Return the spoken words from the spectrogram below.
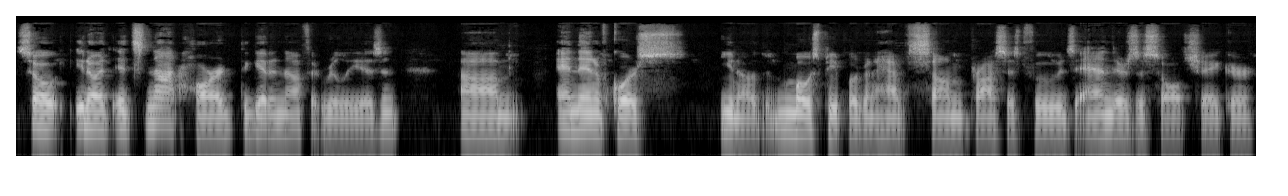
so you know, it, it's not hard to get enough. It really isn't. Um, and then, of course, you know most people are going to have some processed foods and there's a salt shaker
